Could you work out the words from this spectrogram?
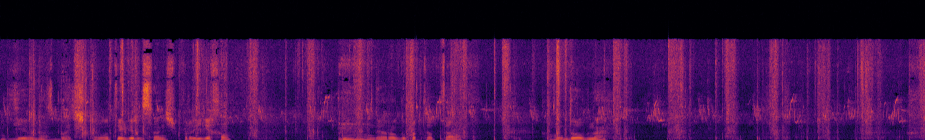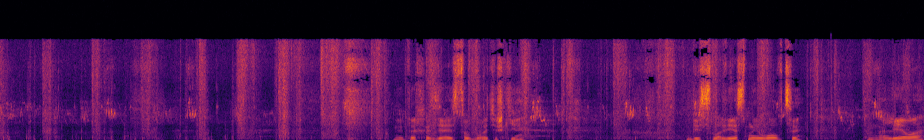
Где у нас батюшка? Вот Игорь Александрович проехал. Дорогу протоптал. Удобно. Это хозяйство батюшки. Бессловесные овцы. Налево.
